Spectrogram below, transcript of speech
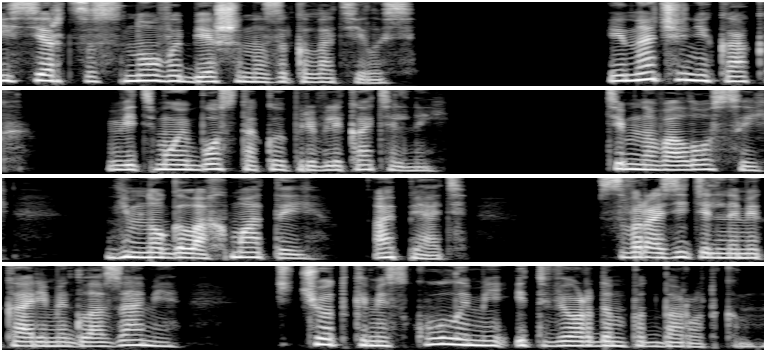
и сердце снова бешено заколотилось. Иначе никак, ведь мой босс такой привлекательный. Темноволосый, немного лохматый, опять, с выразительными карими глазами, с четкими скулами и твердым подбородком.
